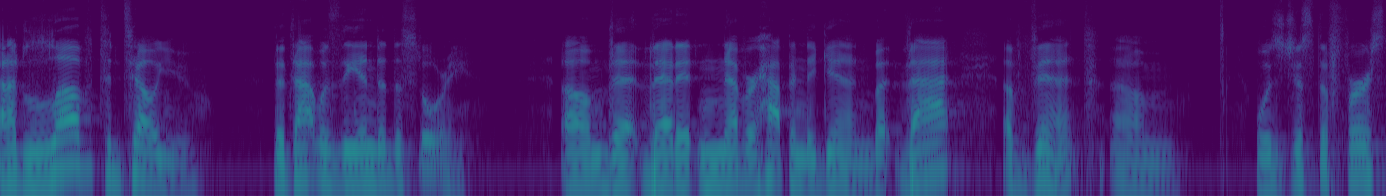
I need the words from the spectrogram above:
And I'd love to tell you that that was the end of the story um, that, that it never happened again. But that event um, was just the first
